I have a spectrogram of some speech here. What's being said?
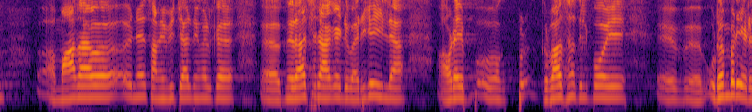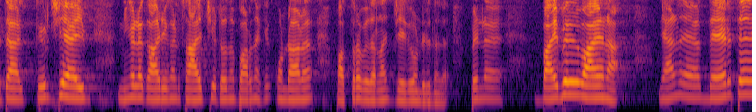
മാതാവിനെ സമീപിച്ചാൽ നിങ്ങൾക്ക് നിരാശരാകേണ്ടി വരികയില്ല. അവിടെ കൃപാസനത്തിൽ പോയി ഉടമ്പടി എടുത്താൽ തീർച്ചയായും നിങ്ങളുടെ കാര്യങ്ങൾ സാധിച്ചു കിട്ടുമെന്ന് പറഞ്ഞ് കൊണ്ടാണ് പത്രവിതരണം ചെയ്തുകൊണ്ടിരുന്നത്. പിന്നെ ബൈബിൾ വായന. ഞാൻ നേരത്തെ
